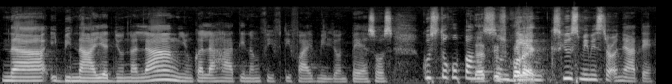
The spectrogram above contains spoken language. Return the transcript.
na ibinayad nyo na lang yung kalahati ng 55 million pesos. Gusto ko pang That sundin, excuse me Mr. Oñate,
